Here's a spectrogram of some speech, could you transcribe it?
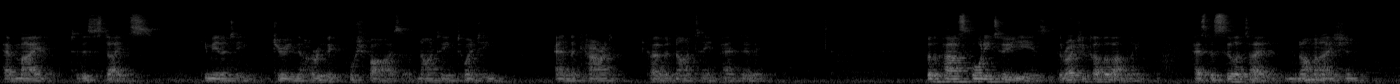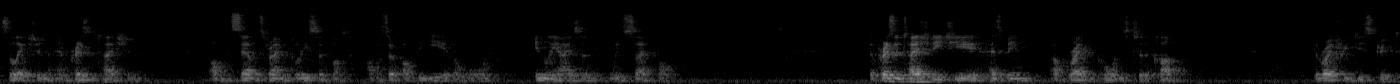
have made to this state's community during the horrific bushfires of 1920 and the current COVID-19 pandemic. For the past 42 years, the Rotary Club of Unley has facilitated the nomination, selection and presentation of the South Australian Police Officer of the Year Award in liaison with SAPOL. The presentation each year has been of great importance to the club, the Rotary District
